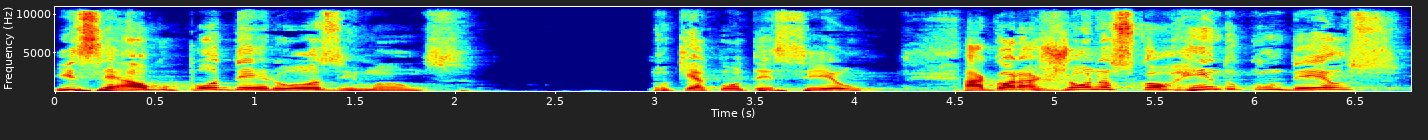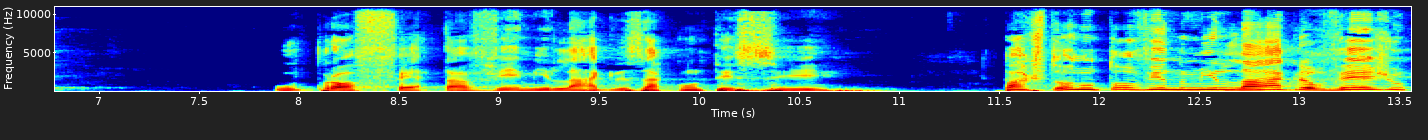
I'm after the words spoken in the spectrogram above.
Isso é algo poderoso, irmãos. O que aconteceu? Agora, Jonas correndo com Deus, o profeta vê milagres acontecer. Pastor, não estou vendo milagre, eu vejo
